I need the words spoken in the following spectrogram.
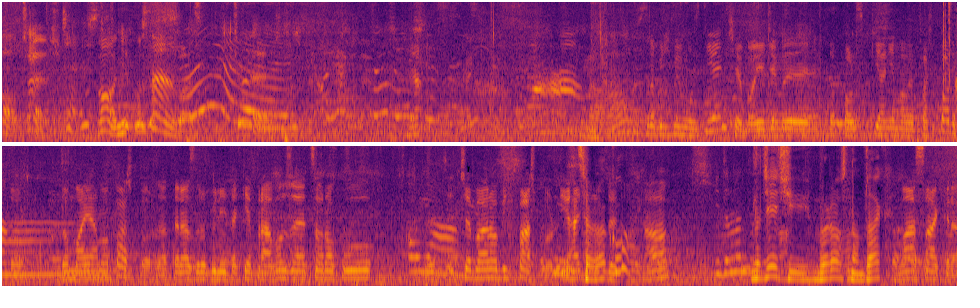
O, cześć. O, nie poznałem was. Cześć. Ja... No, zrobiliśmy mu zdjęcie, bo jedziemy do Polski, a nie mamy paszportu. Do maja ma paszport, a teraz zrobili takie prawo, że co roku trzeba robić paszport. Jechać Co do roku? No. Dla dzieci, bo rosną, tak? masakra.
